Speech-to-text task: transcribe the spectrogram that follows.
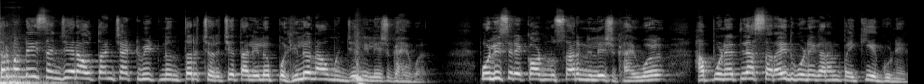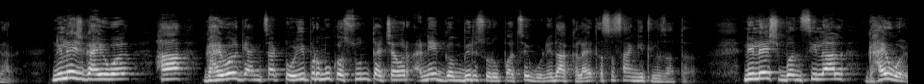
तर मंडळी संजय राऊतांच्या ट्विट नंतर चर्चेत आलेलं पहिलं नाव म्हणजे निलेश घायवळ. पोलीस रेकॉर्डनुसार निलेश घायवळ हा पुण्यातल्या सराईत गुन्हेगारांपैकी एक गुन्हेगार. निलेश घायवळ हा घायवळ गँगचा टोळी प्रमुख असून त्याच्यावर अनेक गंभीर स्वरूपाचे गुन्हे दाखल आहेत असं सांगितलं जातं. निलेश बन्सीलाल घायवळ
